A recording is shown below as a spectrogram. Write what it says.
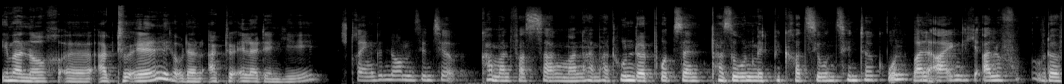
immer noch äh, aktuell oder aktueller denn je. Streng genommen sind ja, kann man fast sagen, Mannheim hat 100 Prozent Personen mit Migrationshintergrund, weil eigentlich alle, oder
